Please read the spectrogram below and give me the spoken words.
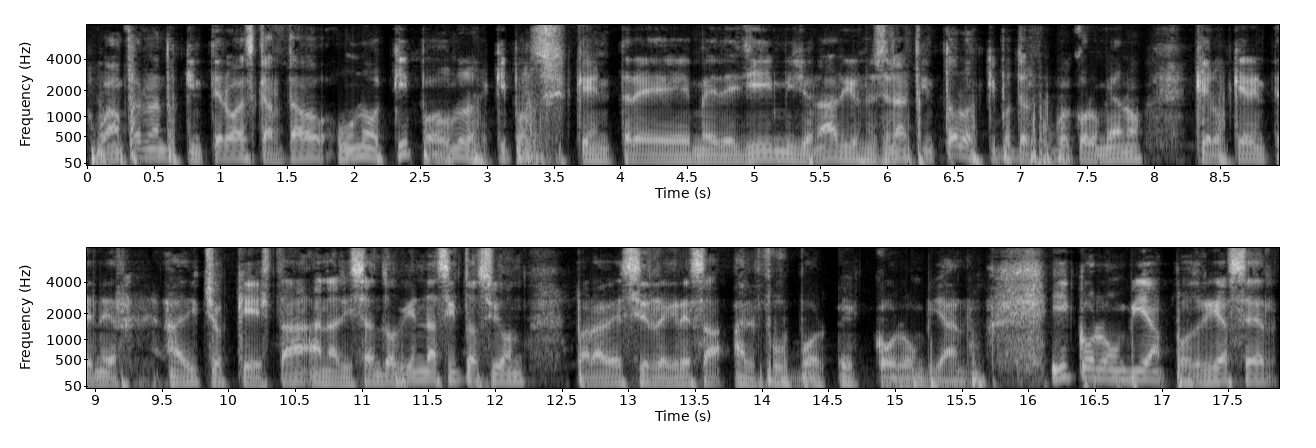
Juan Fernando Quintero ha descartado uno equipo, uno de los equipos que entre Medellín, Millonarios, Nacional, en fin, todos los equipos del fútbol colombiano que lo quieren tener. Ha dicho que está analizando bien la situación para ver si regresa al fútbol eh, colombiano. Y Colombia podría ser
